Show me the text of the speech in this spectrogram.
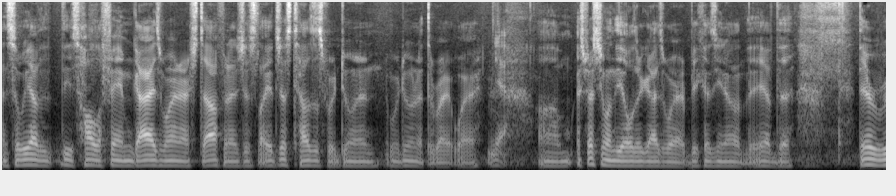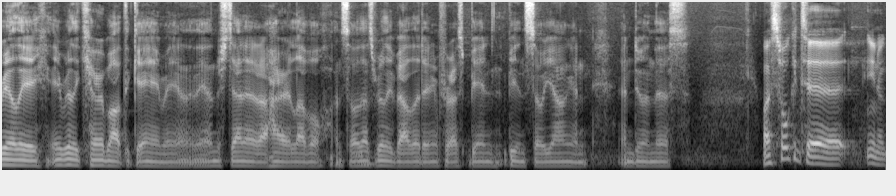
and so we have these Hall of Fame guys wearing our stuff, and it's just like it just tells us we're doing we're doing it the right way. Yeah. Um, especially when the older guys wear it because you know they have the they're really they really care about the game and you know, they understand it at a higher level, and so that's really validating for us being being so young and and doing this. Well, I've spoken to you know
